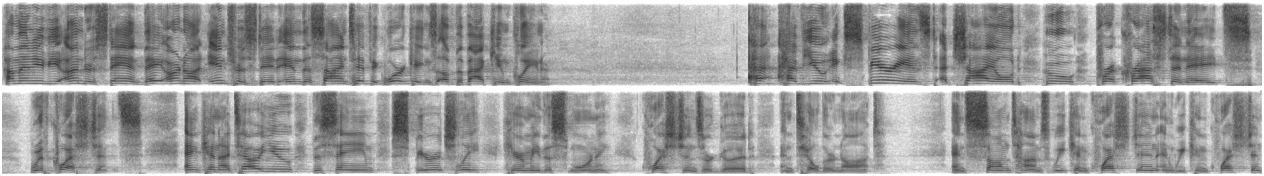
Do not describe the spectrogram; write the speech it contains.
how many of you understand they are not interested in the scientific workings of the vacuum cleaner? Ha- have you experienced a child who procrastinates with questions? And can I tell you the same spiritually? Hear me this morning. Questions are good until they're not. And sometimes we can question and we can question,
